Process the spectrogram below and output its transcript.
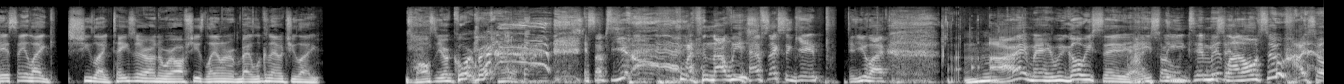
it say like she like takes her underwear off. She's laying on her back looking at you like balls in your court, man. it's up to you. Whether or not we have sex again, and you're like, Mm-hmm. all right, man. Here we go. He said, Ace ISO. Lee ten minutes line on two. ISO,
